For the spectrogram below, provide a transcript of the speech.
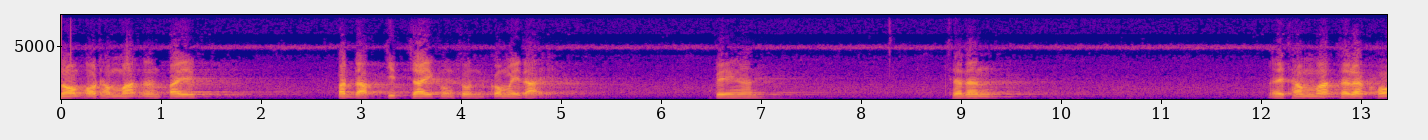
น้อมเอาธรรมะนั้นไปประดับจิตใจของตนก็ไม่ได้ เป็นงั้น ฉะนั้น ไอ้ธรรมะแต่ละข้อ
